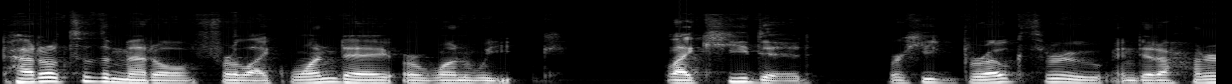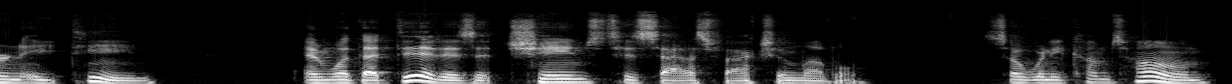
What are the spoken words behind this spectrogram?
pedal to the metal for like one day or one week, like he did, where he broke through and did 118. And what that did is it changed his satisfaction level. So when he comes home,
